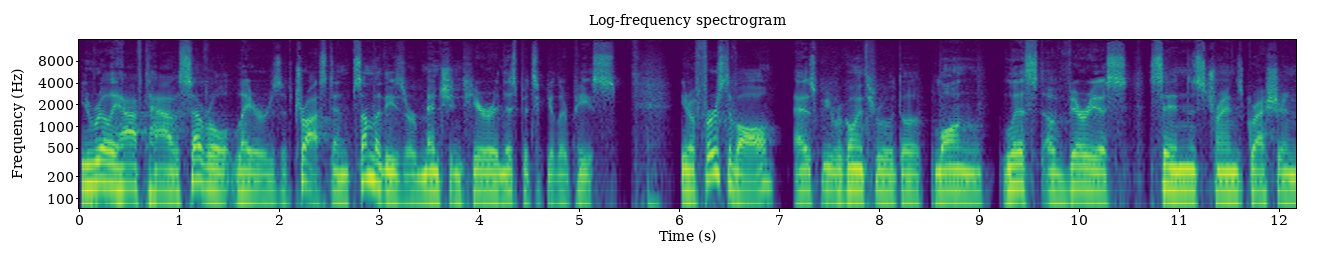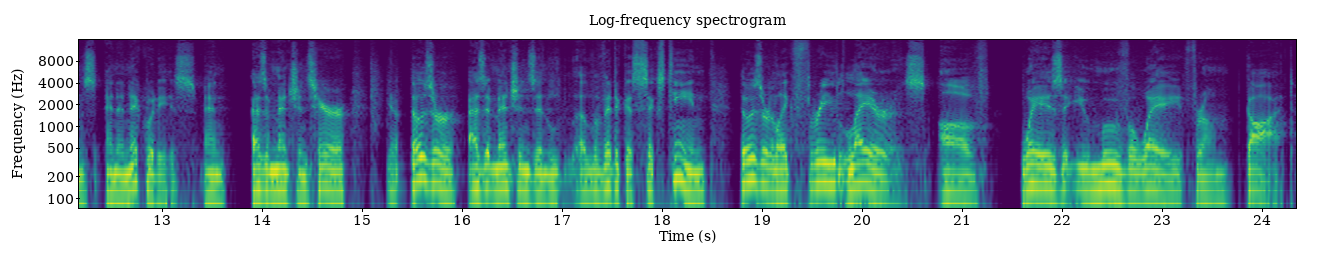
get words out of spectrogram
you really have to have several layers of trust. And some of these are mentioned here in this particular piece. You know, first of all, as we were going through the long list of various sins, transgressions, and iniquities, and as it mentions here, you know, those are, as it mentions in Leviticus 16, those are like three layers of ways that you move away from God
